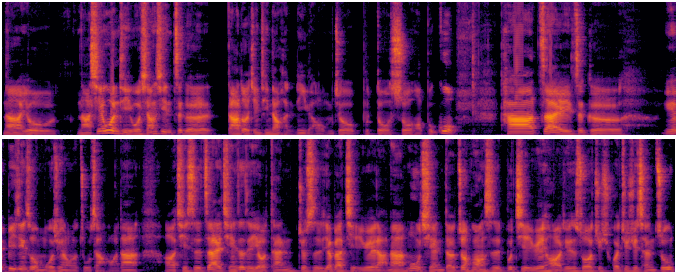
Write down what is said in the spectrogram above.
那有。哪些问题？我相信这个大家都已经听到很腻了哈，我们就不多说哈。不过他在这个，因为毕竟是我们魏全龙的主场哈，那啊，其实，在前一阵子也有谈，就是要不要解约啦。那目前的状况是不解约哈，就是说继续会继续承租。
